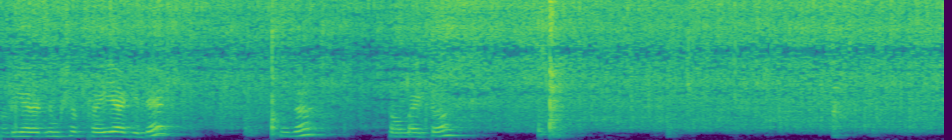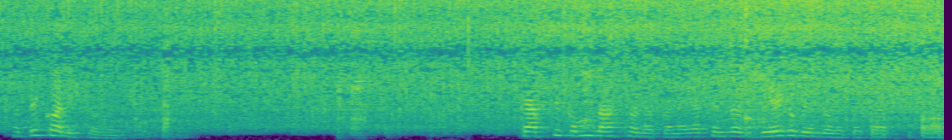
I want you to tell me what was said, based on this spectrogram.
ನೋಡಿ, ಎರಡು ನಿಮಿಷ ಫ್ರೈ ಆಗಿದೆ. ಈಗ ಟೊಮೆಟೊ ಮತ್ತು ಕಾಲಿಫ್ಲವರ್ ಕ್ಯಾಪ್ಸಿಕಮ್ ಲಾಸ್ಟಲ್ಲಿ ಹಾಕೋಣ ಯಾಕೆಂದರೆ ಅದು ಬೇಗ ಬೆಂದೋಗುತ್ತೆ ಕ್ಯಾಪ್ಸಿಕಮ್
